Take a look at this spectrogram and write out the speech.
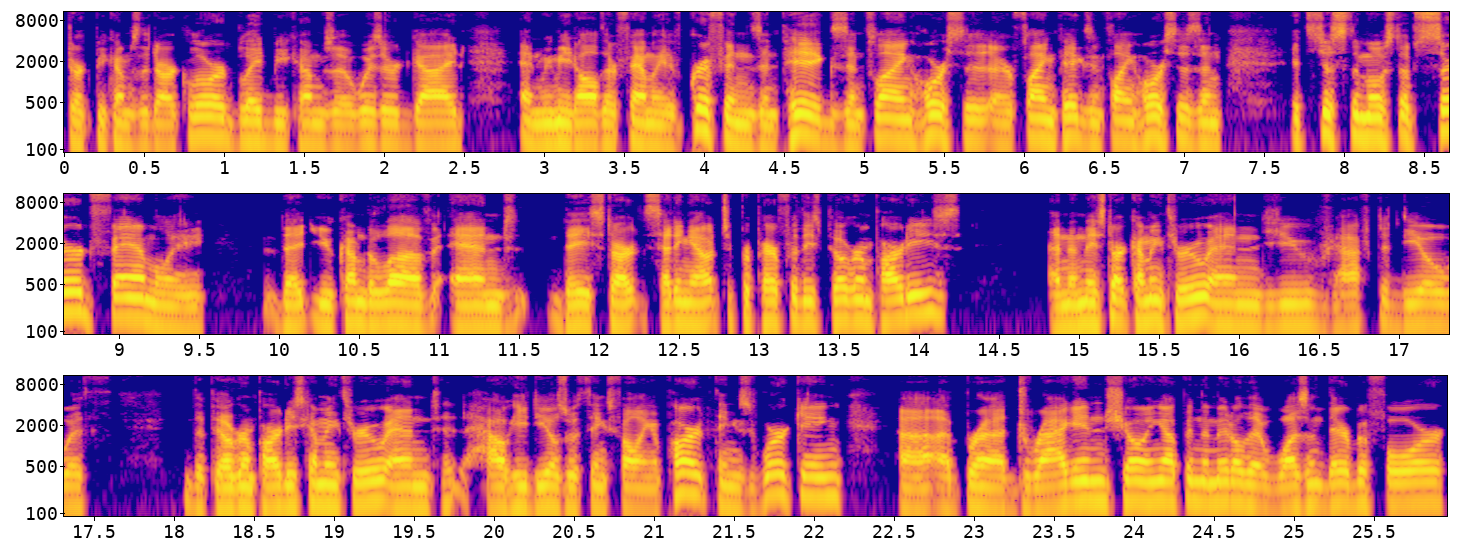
Dirk becomes the Dark Lord, Blade becomes a wizard guide, and we meet all their family of griffins and pigs and flying horses or flying pigs and flying horses, and it's just the most absurd family that you come to love. And they start setting out to prepare for these pilgrim parties, and then they start coming through, and you have to deal with the pilgrim parties coming through and how he deals with things falling apart, things working, uh, a, a, dragon showing up in the middle that wasn't there before.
